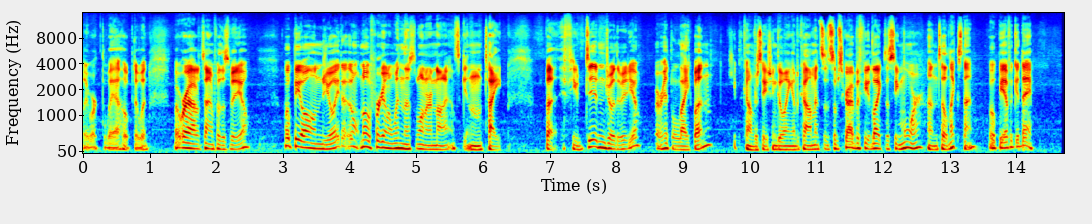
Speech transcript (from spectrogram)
Work the way I hoped it would. But we're out of time for this video. Hope you all enjoyed. I don't know if we're going to win this one or not. It's getting tight. But if you did enjoy the video, or hit the like button, keep the conversation going in the comments, and subscribe if you'd like to see more. Until next time, hope you have a good day.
